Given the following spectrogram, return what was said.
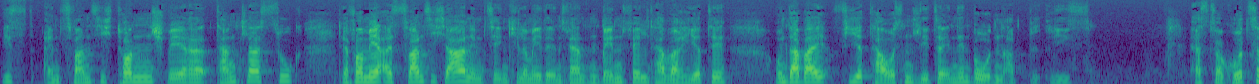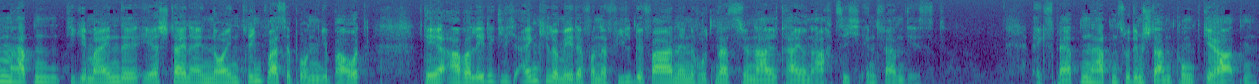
ist ein 20 Tonnen schwerer Tanklastzug, der vor mehr als 20 Jahren im 10 Kilometer entfernten Benfeld havarierte und dabei 4000 Liter in den Boden abließ. Erst vor kurzem hatten die Gemeinde Erstein einen neuen Trinkwasserbrunnen gebaut, der aber lediglich ein Kilometer von der vielbefahrenen Route National 83 entfernt ist. Experten hatten zu dem Standpunkt geraten.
